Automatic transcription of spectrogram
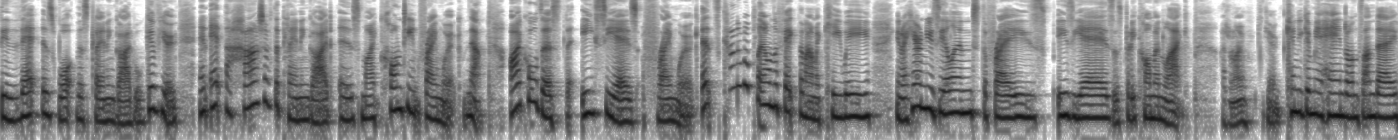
then that is what this planning guide will give you. And at the heart of the planning guide is my content framework. Now, I call this the ECAS framework. It's kind of a play on the fact that I'm a Kiwi. You know, here in New Zealand, the phrase easy as is pretty common, like, I don't know, you know, can you give me a hand on Sunday?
